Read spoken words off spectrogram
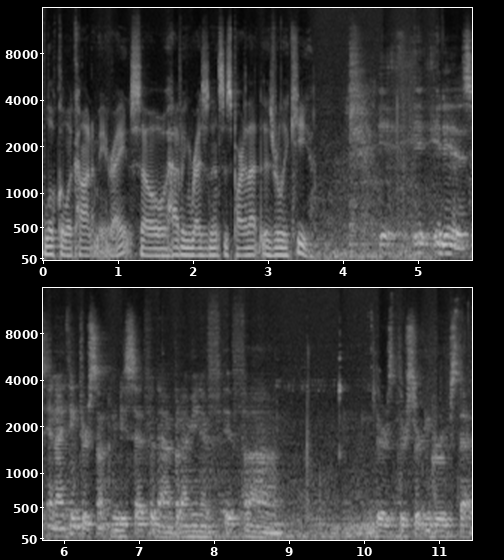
local economy, right? So having residents as part of that is really key. It, it, it is, and I think there's something to be said for that. But I mean, if, if, uh, there's there's certain groups that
